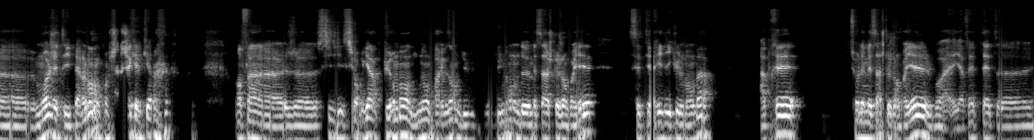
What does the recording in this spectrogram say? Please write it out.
Euh, moi, j'étais hyper lent quand je cherchais quelqu'un. Enfin, euh, je, si, si, on regarde purement du nom, par exemple, du, du nombre de messages que j'envoyais, c'était ridiculement bas. Après, sur les messages que j'envoyais, il y avait peut-être euh,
